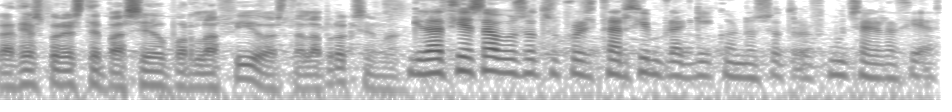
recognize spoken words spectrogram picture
gracias por este paseo por la FIO. Hasta la próxima. Gracias a vosotros por estar siempre aquí con nosotros. Muchas gracias.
